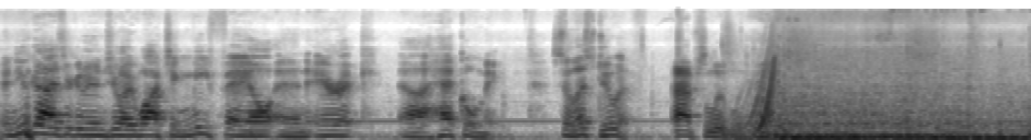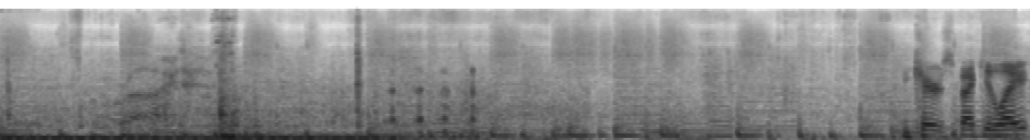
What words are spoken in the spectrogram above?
and you guys are going to enjoy watching me fail and Eric uh, heckle me. So let's do it. Absolutely. Right. You care to speculate?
